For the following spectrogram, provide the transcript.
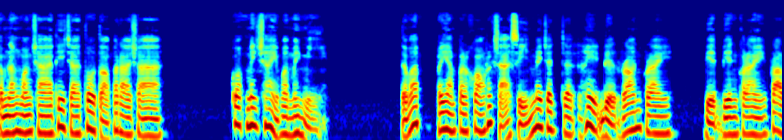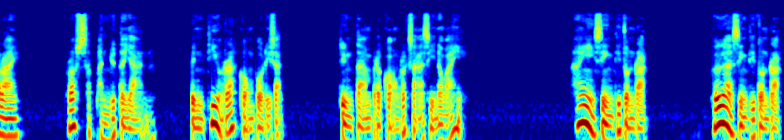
กำลังวังชาที่จะโต้ตอบพระราชา ก็ไม่ใช่ว่าไม่มี แต่ว่าพยายามประคองรักษาศีลไม่จะจะให้เดือดร้อนใคร เบียดเบียนใครเพราะอะไร เพราะสัพพัญยุตยานเป็นที่รักของโพธิสัตว์ จึงตามประกองรักษาศีลเอาไว้ ให้สิ่งที่ตนรัก เพื่อสิ่งที่ตนรัก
